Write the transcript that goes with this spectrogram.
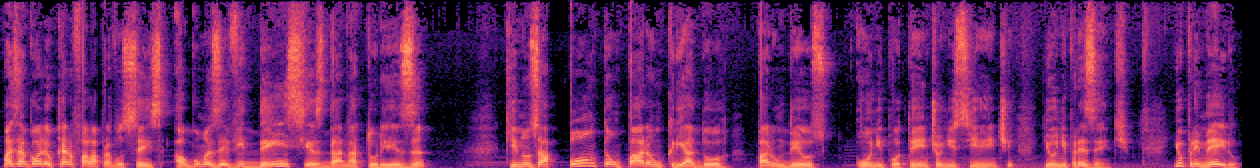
Mas agora eu quero falar para vocês algumas evidências da natureza que nos apontam para um Criador, para um Deus onipotente, onisciente e onipresente. E o primeiro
